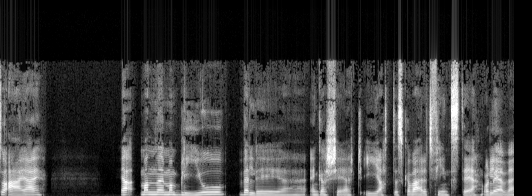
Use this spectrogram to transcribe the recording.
så er jeg Ja, man, man blir jo veldig eh, engasjert i at det skal være et fint sted å leve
